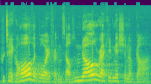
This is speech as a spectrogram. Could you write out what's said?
who take all the glory for themselves, no recognition of God.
